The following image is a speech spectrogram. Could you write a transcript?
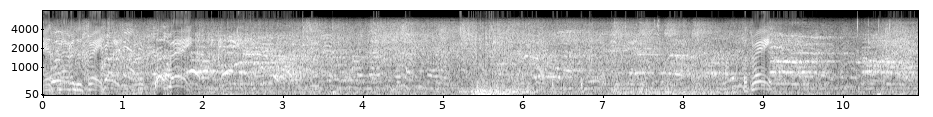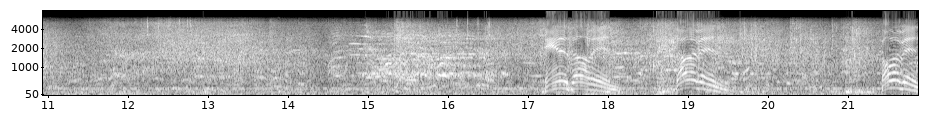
And it's never the straight. Straight! The three. And Sullivan. Sullivan. Sullivan.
